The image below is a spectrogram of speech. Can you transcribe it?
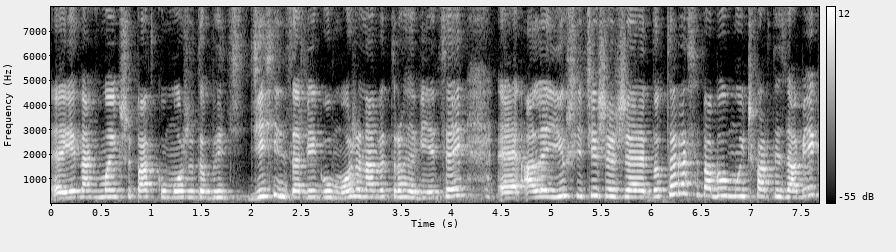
E, Jednak w moim przypadku może to być 10 zabiegów, może nawet trochę więcej, e, ale już się cieszę, że no teraz chyba był mój czwarty zabieg.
